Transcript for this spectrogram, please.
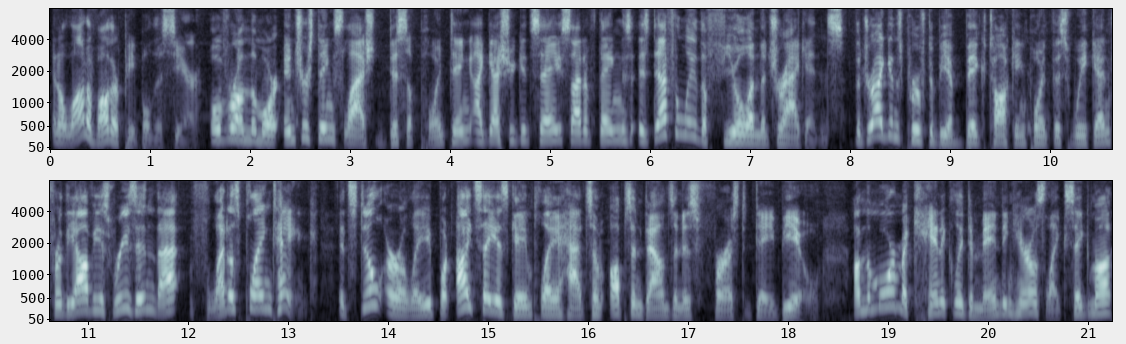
and a lot of other people this year. Over on the more interesting slash disappointing, I guess you could say, side of things is definitely the fuel and the dragons. The dragons proved to be a big talking point this weekend for the obvious reason that Fleta's playing tank. It's still early, but I'd say his gameplay had some ups and downs in his first debut. On the more mechanically demanding heroes like Sigma,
